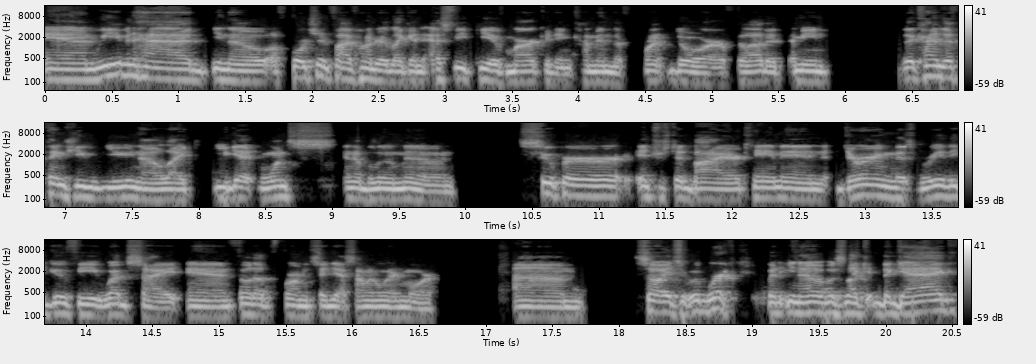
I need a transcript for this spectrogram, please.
And we even had, you know, a Fortune 500, like an SVP of marketing come in the front door, fill out it. I mean, the kinds of things you, you know, like you get once in a blue moon. Super interested buyer came in during this really goofy website and filled out the form and said, yes, I want to learn more. Um, so it worked, but you know, it was like the gag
